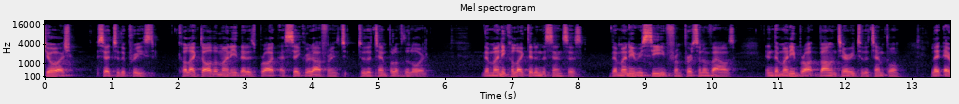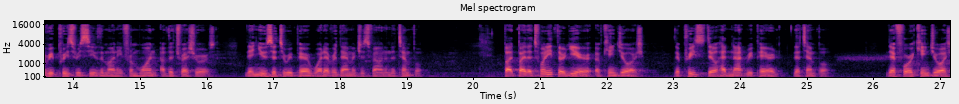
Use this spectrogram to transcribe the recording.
Joash said to the priest, Collect all the money that is brought as sacred offerings to the temple of the Lord. The money collected in the census the money received from personal vows, and the money brought voluntary to the temple, let every priest receive the money from one of the treasurers, then use it to repair whatever damage is found in the temple. But by the twenty third year of King Joash, the priests still had not repaired the temple. Therefore King Joash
